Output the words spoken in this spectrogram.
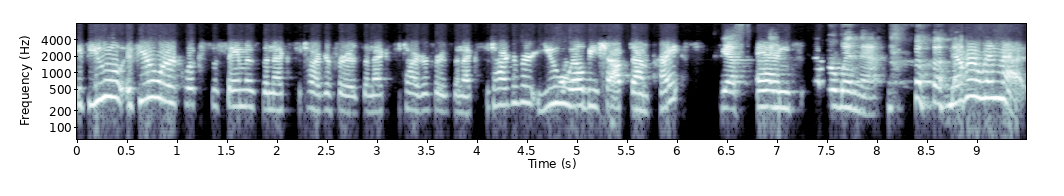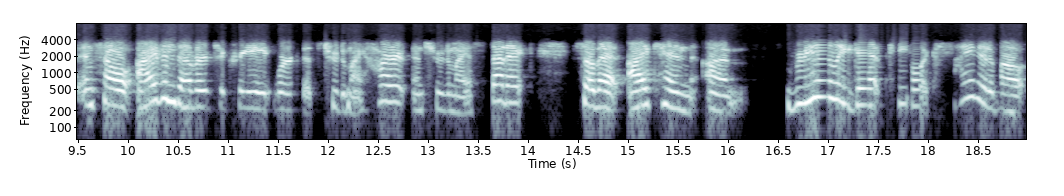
if you if your work looks the same as the next photographer as the next photographer as the next photographer, you will be shopped on price. Yes. And never win that. never win that. And so I've endeavored to create work that's true to my heart and true to my aesthetic so that I can um, really get people excited about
